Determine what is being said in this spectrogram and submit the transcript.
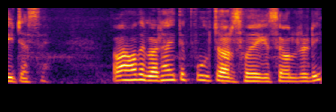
এইট আছে। আবার আমাদের ব্যাটারিতে ফুল চার্জ হয়ে গেছে অলরেডি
